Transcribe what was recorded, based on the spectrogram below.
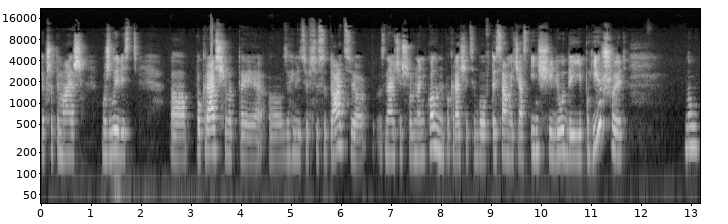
якщо ти маєш можливість покращувати взагалі цю всю ситуацію, знаючи, що вона ніколи не покращиться, бо в той самий час інші люди її погіршують. Ну,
